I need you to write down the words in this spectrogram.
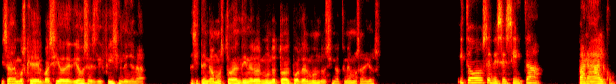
Y sabemos que el vacío de Dios es difícil de llenar. Así tengamos todo el dinero del mundo, todo el poder del mundo, si no tenemos a Dios. Y todo se necesita para algo.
